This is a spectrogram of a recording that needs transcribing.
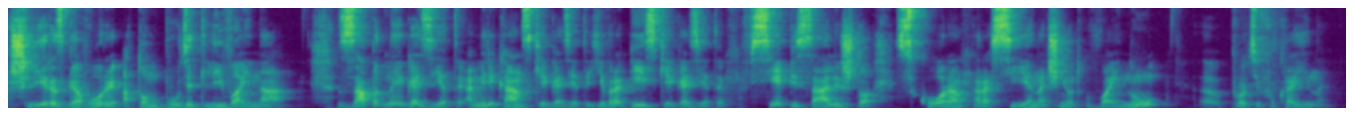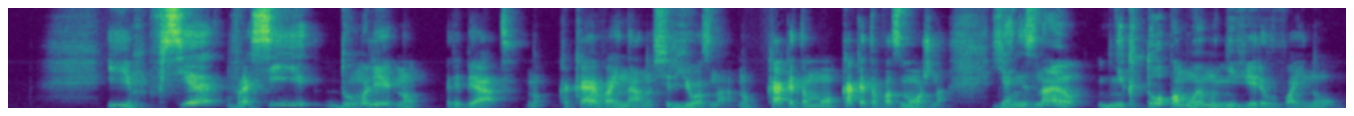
шли разговоры о том, будет ли война. Западные газеты, американские газеты, европейские газеты, все писали, что скоро Россия начнет войну э, против Украины. И все в России думали, ну, ребят, ну какая война, ну серьезно, ну как это, как это возможно? Я не знаю, никто, по-моему, не верил в войну,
